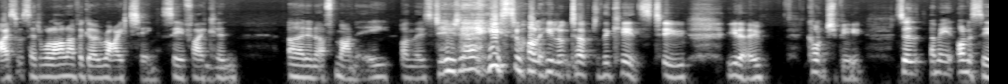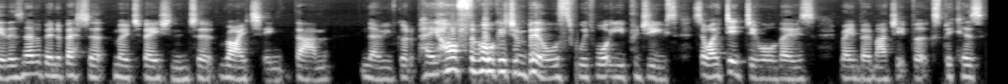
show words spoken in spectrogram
I sort of said, well, I'll have a go writing, see if I mm-hmm. can earn enough money on those two days while he looked after the kids to, you know, contribute. So, I mean, honestly, there's never been a better motivation into writing than no, you've got to pay half the mortgage and bills with what you produce. So I did do all those Rainbow Magic books because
